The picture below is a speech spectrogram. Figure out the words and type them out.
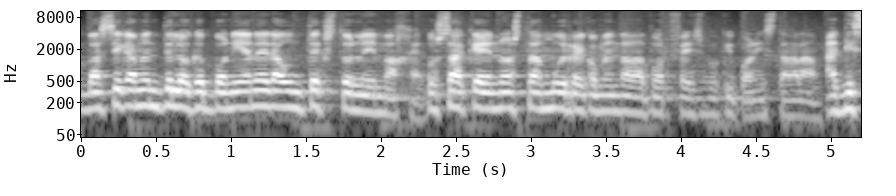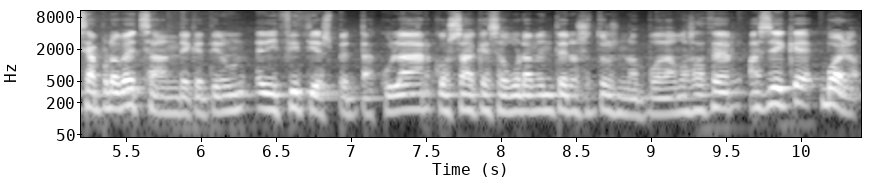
Básicamente lo que ponían era un texto en la imagen, cosa que no está muy recomendada por Facebook y por Instagram. Aquí se aprovechan de que tiene un edificio espectacular, cosa que seguramente nosotros no podamos hacer. Así que, bueno,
